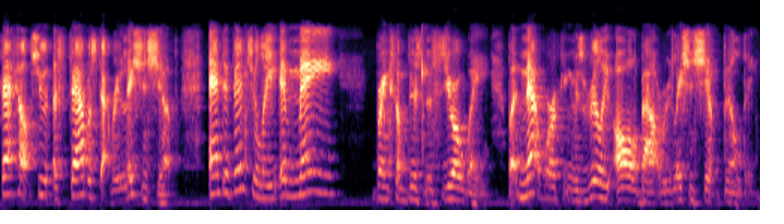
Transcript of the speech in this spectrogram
that helps you establish that relationship. And eventually, it may bring some business your way. But networking is really all about relationship building.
